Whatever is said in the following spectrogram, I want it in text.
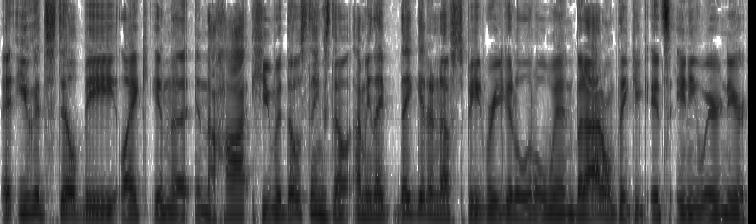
it, you could still be like in the in the hot, humid. Those things don't. I mean, they they get enough speed where you get a little wind, but I don't think it, it's anywhere near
